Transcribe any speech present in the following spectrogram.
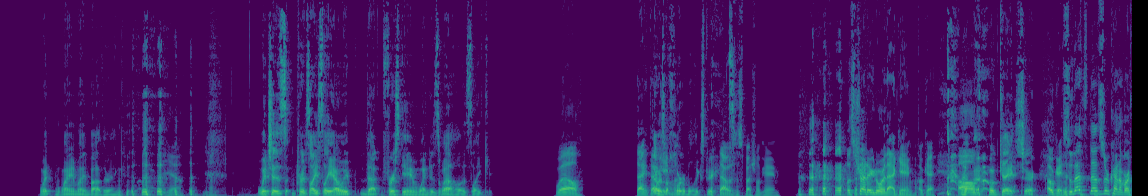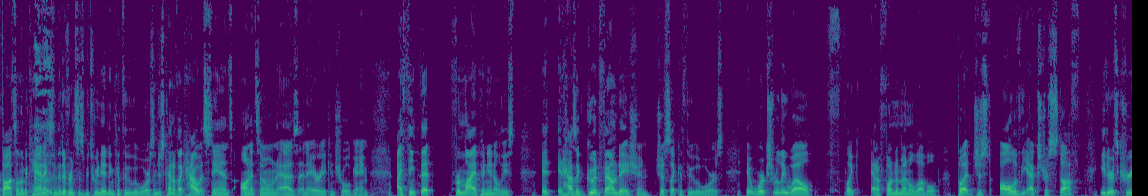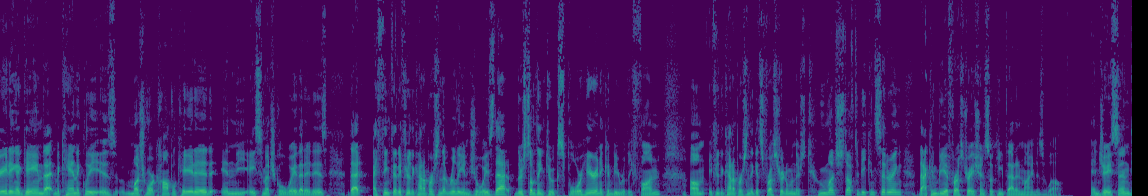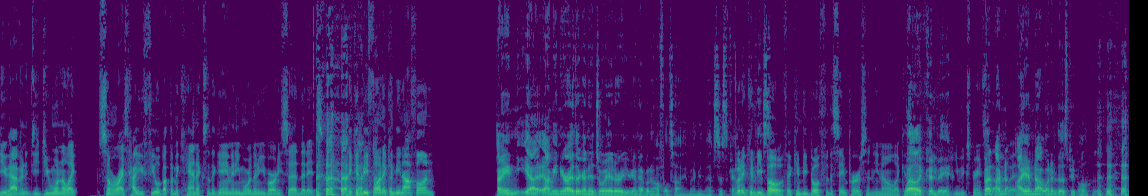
what? Why am I bothering? Yeah, yeah. Which is precisely how we, that first game went as well. It's like Well, that that, that, was a horrible experience. That was a special game. Let's try to ignore that game. Okay. Um, okay, sure. okay, so that's those are kind of our thoughts on the mechanics and the differences between it and Cthulhu Wars, and just kind of like how it stands on its own as an area control game. I think that, from my opinion at least, it, it has a good foundation, just like Cthulhu Wars. It works really well, like at a fundamental level, but just all of the extra stuff. Either it's creating a game that mechanically is much more complicated in the asymmetrical way that it is. That I think that if you're the kind of person that really enjoys that, there's something to explore here, and it can be really fun. Um, if you're the kind of person that gets frustrated when there's too much stuff to be considering, that can be a frustration. So keep that in mind as well. And Jason, do you have any? Do do you want to like summarize how you feel about the mechanics of the game any more than you've already said that it's it can be fun, it can be not fun, I mean, yeah, I mean, you're either going to enjoy it or you're going to have an awful time. I mean, that's just kind but of. But it can be both. It can be both for the same person, you know. Like, Well, it could you've- be. You've experienced, But it I'm not. I am not one of those people.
